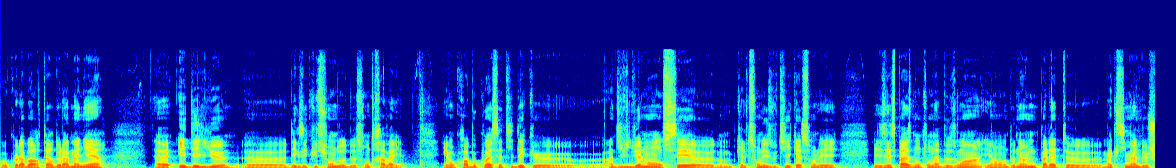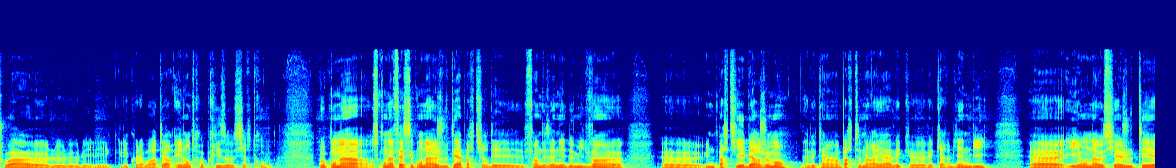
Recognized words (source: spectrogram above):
aux collaborateurs de la manière et des lieux euh, d'exécution de, son travail. Et on croit beaucoup à cette idée que euh, individuellement, on sait euh, quels sont les outils, quels sont les, espaces dont on a besoin, et en donnant une palette euh, maximale de choix, le, le, les, collaborateurs et l'entreprise s'y retrouvent. Donc on a, ce qu'on a fait, c'est qu'on a ajouté à partir des fins des années 2020 euh, une partie hébergement avec un, un partenariat avec, avec Airbnb, et on a aussi ajouté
